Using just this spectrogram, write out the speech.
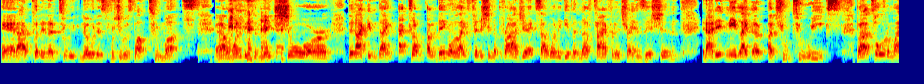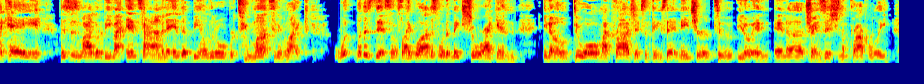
And I put in a two week notice, which was about two months. And I wanted to make sure that I can like, cause I'm, I'm big on like finishing the projects. I want to give enough time for the transition. And I didn't need like a, a true two weeks, but I told them like, Hey, this is my, going to be my end time. And it ended up being a little over two months. And they were like, what what is this? I was like, well, I just want to make sure I can, you know, do all my projects and things of that nature to, you know, and and uh, transition them properly.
